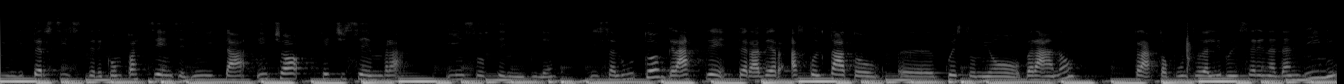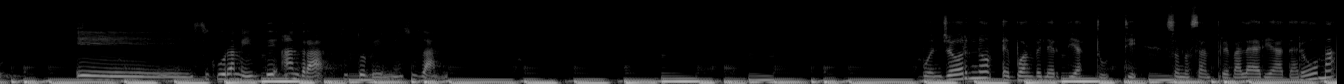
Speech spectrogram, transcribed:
quindi persistere con pazienza e dignità in ciò che ci sembra insostenibile. Vi saluto, grazie per aver ascoltato eh, questo mio brano, tratto appunto dal libro di Serena Dandini e sicuramente andrà tutto bene. Susanna. Buongiorno e buon venerdì a tutti. Sono sempre Valeria da Roma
